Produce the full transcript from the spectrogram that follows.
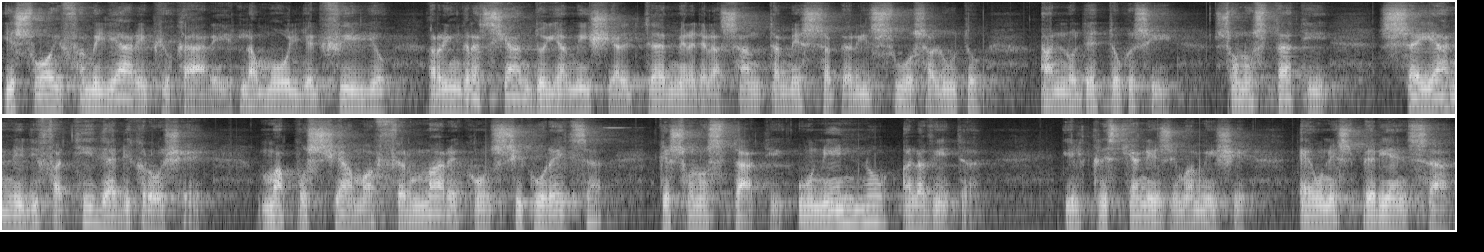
I suoi familiari più cari, la moglie e il figlio, ringraziando gli amici al termine della Santa Messa per il suo saluto, hanno detto così, sono stati sei anni di fatica e di croce, ma possiamo affermare con sicurezza che sono stati un inno alla vita il cristianesimo, amici, è un'esperienza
